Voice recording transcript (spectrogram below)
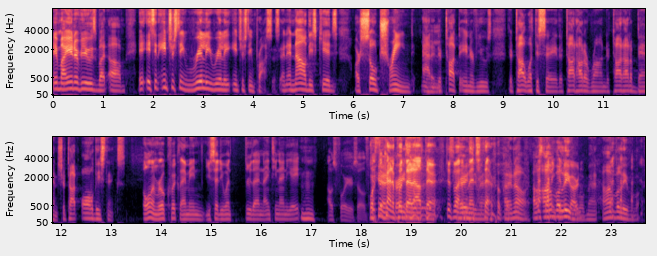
in my interviews, but um, it, it's an interesting, really, really interesting process. And and now these kids are so trained at it. They're taught the interviews. They're taught what to say. They're taught how to run. They're taught how to bench. They're taught all these things. Olin, real quickly, I mean, you said you went through that in 1998. I was four years old. Four- Just to yeah, kind of put that out there. Just wanted Crazy, to mention man. that real quick. I know. starting Unbelievable, man. Unbelievable.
